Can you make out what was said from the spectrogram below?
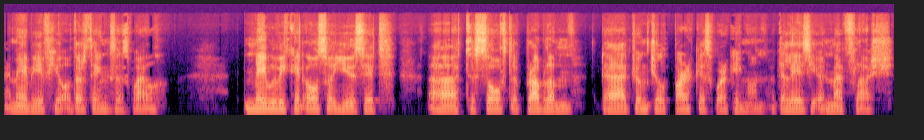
and maybe a few other things as well. Maybe we can also use it uh, to solve the problem that Byungchul Park is working on with the lazy unmap flush.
